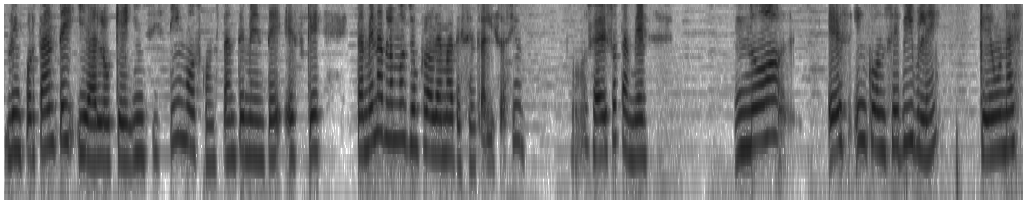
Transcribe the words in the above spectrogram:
Lo importante y a lo que insistimos constantemente es que también hablamos de un problema de centralización. O sea, eso también no es inconcebible que unas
